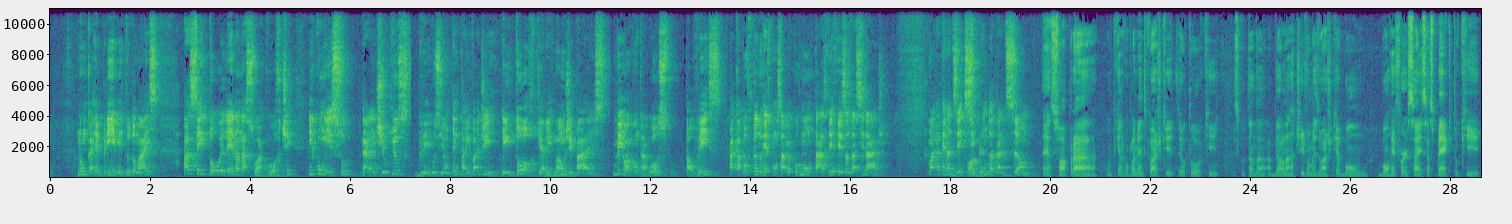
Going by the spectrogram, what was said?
nunca reprime e tudo mais, aceitou Helena na sua corte e com isso garantiu que os gregos iam tentar invadir. Heitor, que era irmão de Paris, meio a contragosto, talvez, acabou ficando responsável por montar as defesas da cidade. Vale a pena dizer que, segundo a tradição. É, só para um pequeno complemento que eu acho que eu tô aqui escutando a, a, bela narrativa, mas eu acho que é bom, bom reforçar esse aspecto que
